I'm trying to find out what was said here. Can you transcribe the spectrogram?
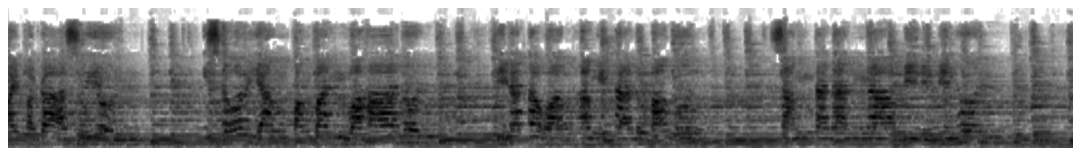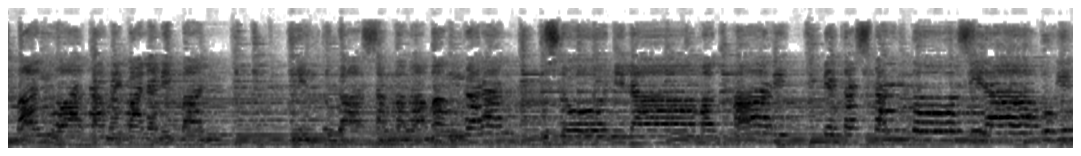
may pag-aasuyon. Istoryang pangbanwahanon Tinatawag ang italupangon Sang tanan nga Pilipinhon Banwata may palanigban Hintugas ang mga manggaran Gusto nila maghari Mientras tanto sila buhi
